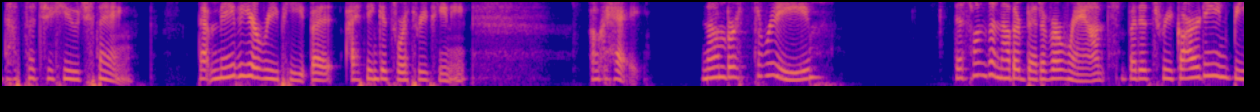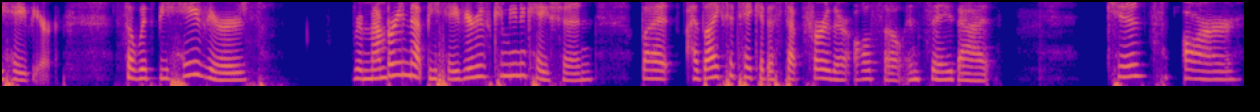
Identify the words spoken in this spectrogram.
That's such a huge thing. That may be a repeat, but I think it's worth repeating. Okay, number three. This one's another bit of a rant, but it's regarding behavior. So, with behaviors, remembering that behavior is communication, but I'd like to take it a step further also and say that kids are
